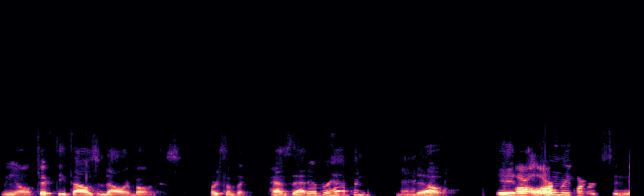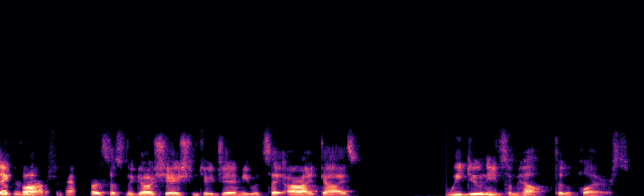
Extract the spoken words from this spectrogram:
know fifty thousand dollar bonus or something. Has that ever happened? Eh. No. It or, only or, works in the other direction. That process negotiation too, Jamie would say, "All right, guys, we do need some help to the players.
